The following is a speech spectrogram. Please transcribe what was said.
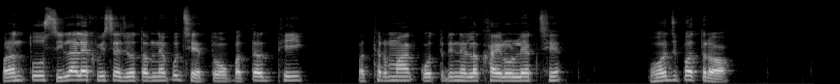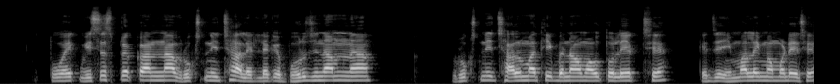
પરંતુ શિલાલેખ વિશે જો તમને પૂછે, તો પથ્થરથી પથ્થરમાં કોતરીને લખાયેલો લેખ છે. ભોજપત્ર તો એક વિશેષ પ્રકારના વૃક્ષની છાલ, એટલે કે ભુર્જ નામના વૃક્ષની છાલમાંથી બનાવવામાં આવતો લેખ છે, કે જે હિમાલયમાં મળે છે.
